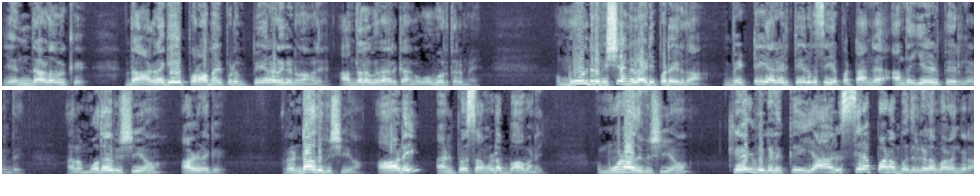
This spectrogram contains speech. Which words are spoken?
எந்த அளவுக்கு? இந்த அழகே பொறாமைப்படும் பேரழகுன்னு வாங்களே. அந்த அளவுக்கு தான் இருக்காங்க ஒவ்வொருத்தருமே. மூன்று விஷயங்கள் அடிப்படையில் தான் வெற்றியாளர் தேர்வு செய்யப்பட்டாங்க அந்த ஏழு பேர்ல இருந்து அதில் மொதல் விஷயம் அழகு. ரெண்டாவது விஷயம் ஆடை அண்ட் ப்ளஸ் அவங்களோட பாவனை. மூணாவது விஷயம் கேள்விகளுக்கு யாரு சிறப்பான பதில்களை வழங்குறா?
